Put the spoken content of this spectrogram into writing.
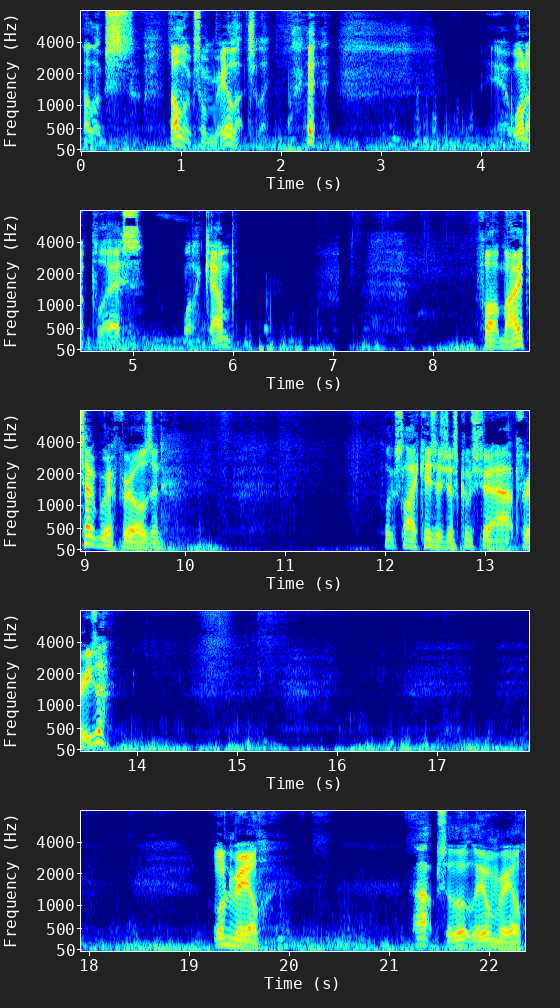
that looks that looks unreal actually. yeah, what a place. What a camp. Thought my tent were frozen. Looks like his has just come straight out freezer. Unreal. Absolutely unreal.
